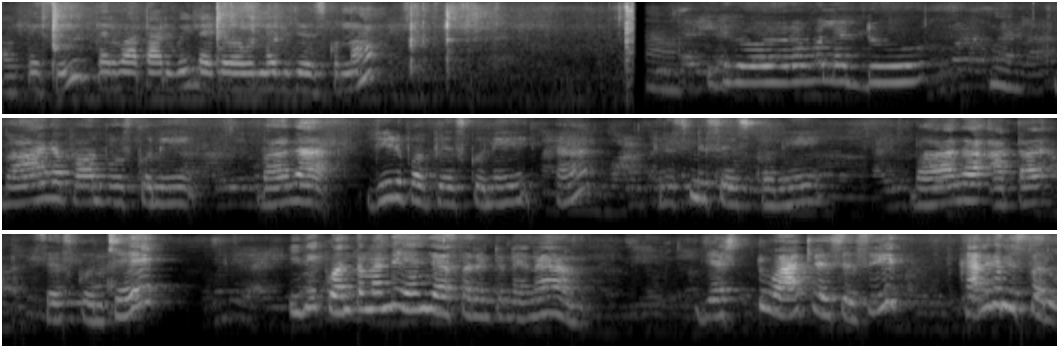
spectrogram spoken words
ఆపేసి తర్వాత అడిగి లడ్డు లడ్డు చేసుకున్నాం ఇదిగో రవ్వ లడ్డు. బాగా పాలు పోసుకొని బాగా జీడిపప్పు వేసుకొని కిస్మిస్ వేసుకొని బాగా అట్ట చేసుకుంటే ఇది కొంతమంది ఏం చేస్తారంటే నేనా జస్ట్ వాటర్ వేసేసి కరగనిస్తారు.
